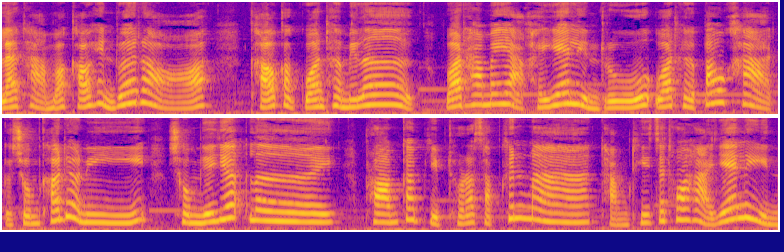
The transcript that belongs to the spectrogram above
และถามว่าเขาเห็นด้วยหรอ เขากับกวนเธอไม่เลิก ว่าถ้าไม่อยากให้แย่หลินรู้ว่าเธอเป้าขาดก็ชมเขาเดี๋ยวนี้ ชมเยอะๆเลย พร้อมกับหยิบโทรศัพท์ขึ้นมาทำทีจะโทรหาแย่หลิน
